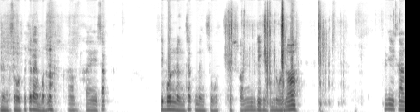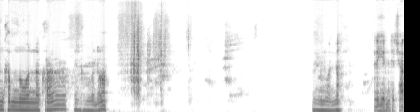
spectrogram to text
หนึ่งสูตรก็จะได้หมดเนาะเอาใครสักที่บนหนึ่งสักหนึ่งสูตรจะสอนวิธีการคำนวณเนาะ วิธีการคำนวณนะครับเป็นคำนวณเนาะเป็นคำนวณเนาะจะเห็นชัด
